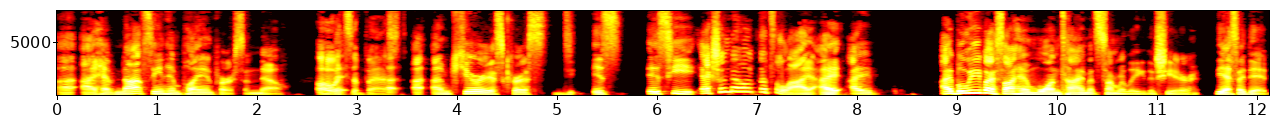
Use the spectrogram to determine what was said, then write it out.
Uh, I have not seen him play in person. No. Oh, it's the best. I, am curious, Chris. Is is he actually? No, that's a lie. I I I believe I saw him one time at Summer League this year. Yes, I did.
